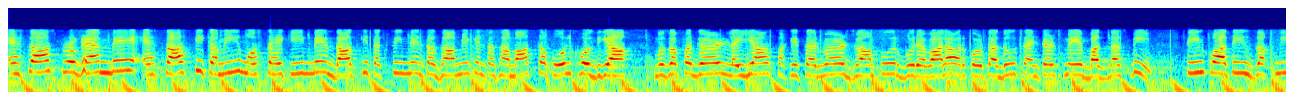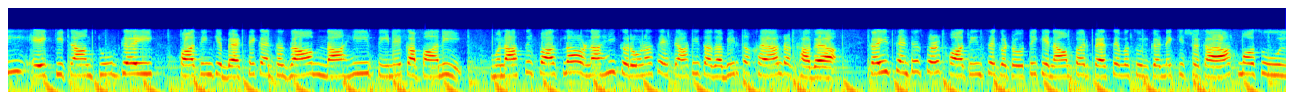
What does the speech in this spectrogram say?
احساس پروگرام میں احساس کی کمی مستحقین میں امداد کی تقسیم نے انتظامیہ کے انتظامات کا پول کھول دیا۔ مظفر گڑھ لیا سخی سرور جامپور برے والا اور کوٹادو سینٹرز میں بدنسبی۔ تین خواتین زخمی، ایک کی ٹانگ ٹوٹ گئی۔ خواتین کے بیٹھنے کا انتظام، نہ ہی پینے کا پانی۔ مناسب فاصلہ اور نہ ہی کرونا سے احتیاطی تدابیر کا خیال رکھا گیا۔ کئی سینٹرز پر خواتین سے کٹوتی کے نام پر پیسے وصول کرنے کی شکایات موصول۔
